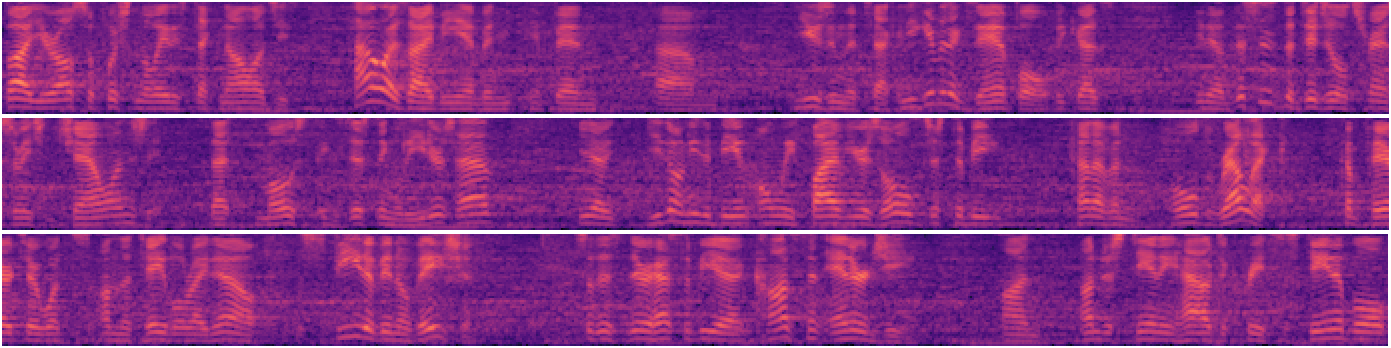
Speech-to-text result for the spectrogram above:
But you're also pushing the latest technologies. How has IBM been, been um, using the tech? And you give an example because you know, this is the digital transformation challenge that most existing leaders have. You know, you don't need to be only five years old just to be kind of an old relic compared to what's on the table right now. The speed of innovation. So this, there has to be a constant energy on understanding how to create sustainable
